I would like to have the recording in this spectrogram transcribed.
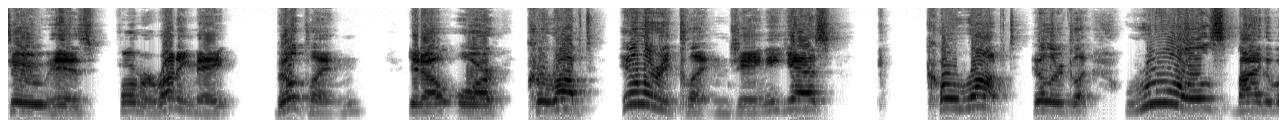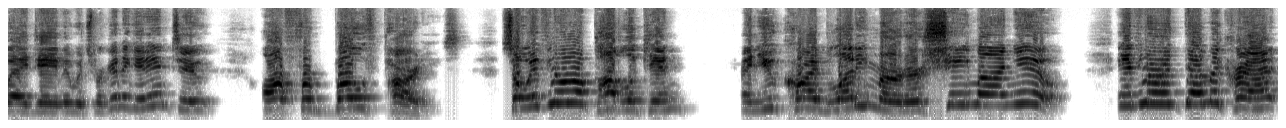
to his former running mate, Bill Clinton, you know, or corrupt Hillary Clinton, Jamie, yes, corrupt Hillary Clinton. Rules, by the way, David, which we're going to get into, are for both parties. So if you're a Republican and you cry bloody murder, shame on you. If you're a Democrat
